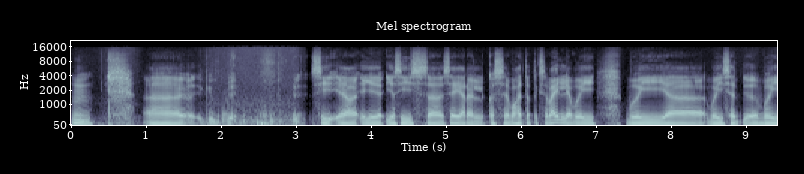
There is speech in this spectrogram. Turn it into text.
mm si- ja, ja, ja siis äh, seejärel, kas see vahetatakse välja või, või, äh, või see või,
